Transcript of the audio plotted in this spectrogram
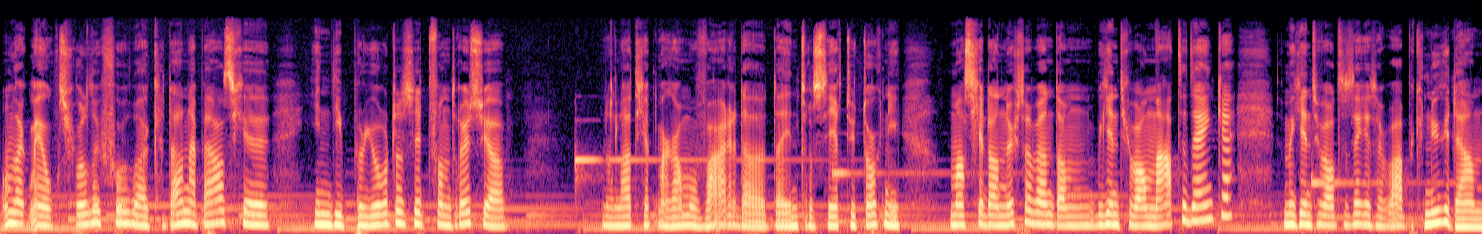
Omdat ik mij ook schuldig voel wat ik gedaan heb. Als je in die periode zit van rust, ja, dan laat je het maar allemaal varen. Dat, dat interesseert u toch niet. Maar als je dan nuchter bent, dan begint je wel na te denken. En begint je wel te zeggen, wat heb ik nu gedaan?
